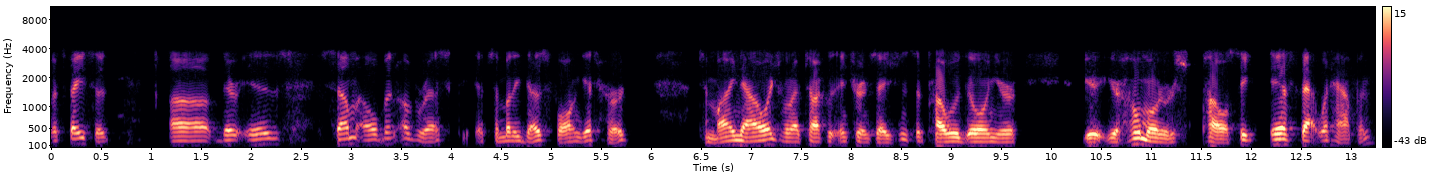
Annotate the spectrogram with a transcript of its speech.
let's face it, uh, there is some element of risk if somebody does fall and get hurt. To my knowledge, when I've talked with insurance agents, it probably go on your your, your homeowner's policy if that would happen.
